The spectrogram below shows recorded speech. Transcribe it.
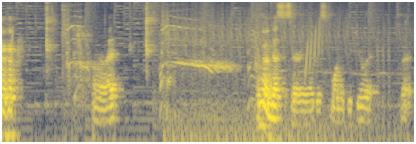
Alright. Not necessarily, I just wanted to do it, but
